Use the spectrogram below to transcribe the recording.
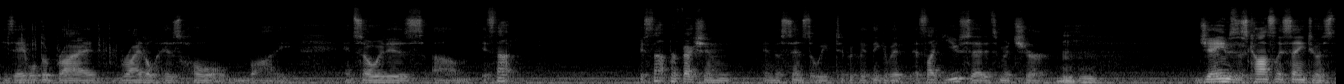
He's able to bride, bridle his whole body. And so it is, um, it's not it's not perfection in the sense that we typically think of it. It's like you said, it's mature. James is constantly saying to us,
